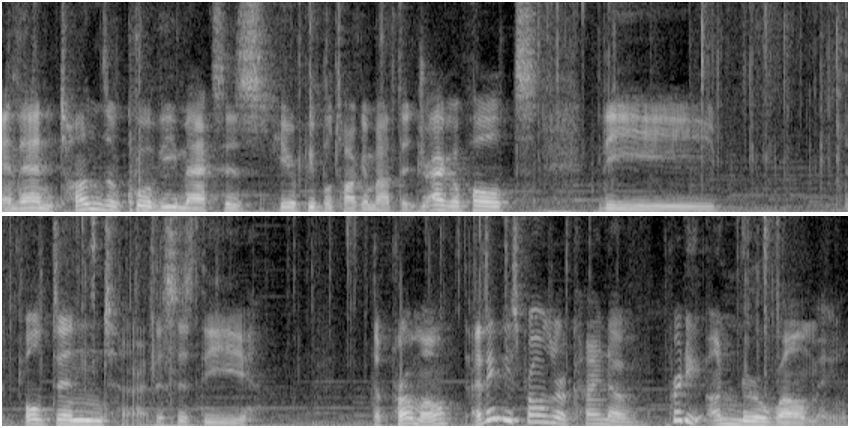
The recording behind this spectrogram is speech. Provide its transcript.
And then tons of cool VMAXs. Here people talking about the Dragapult, the, the Boltund. Alright, this is the the promo, I think these promos are kind of pretty underwhelming,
